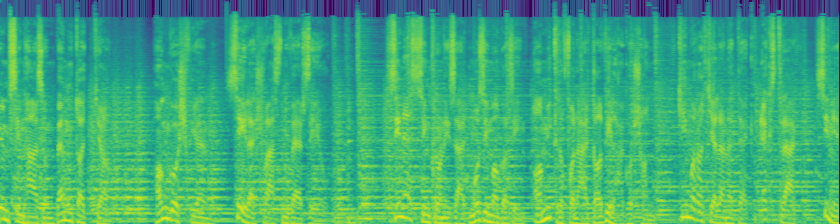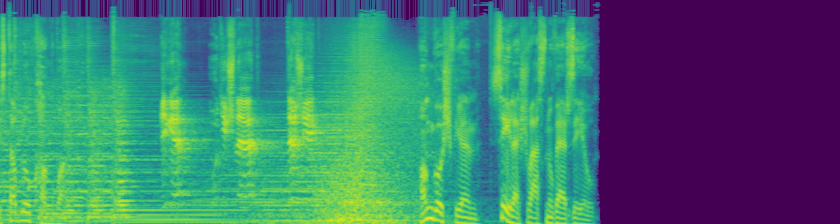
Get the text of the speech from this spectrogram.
Filmszínházunk bemutatja Hangos film, szélesvásznú verzió. Színes szinkronizált mozimagazin a mikrofon által világosan. Kimaradt jelenetek, extrák, színésztablók hangban. Igen, úgy is lehet. Tessék! Hangos film, szélesvásznú verzió.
